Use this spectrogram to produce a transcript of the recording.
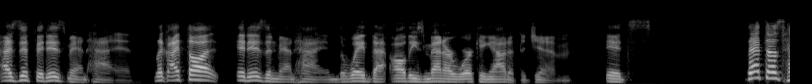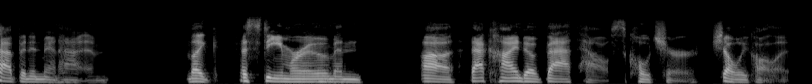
as if it is Manhattan. Like I thought it is in Manhattan, the way that all these men are working out at the gym. It's that does happen in Manhattan. Like a steam room and uh that kind of bathhouse culture, shall we call it.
